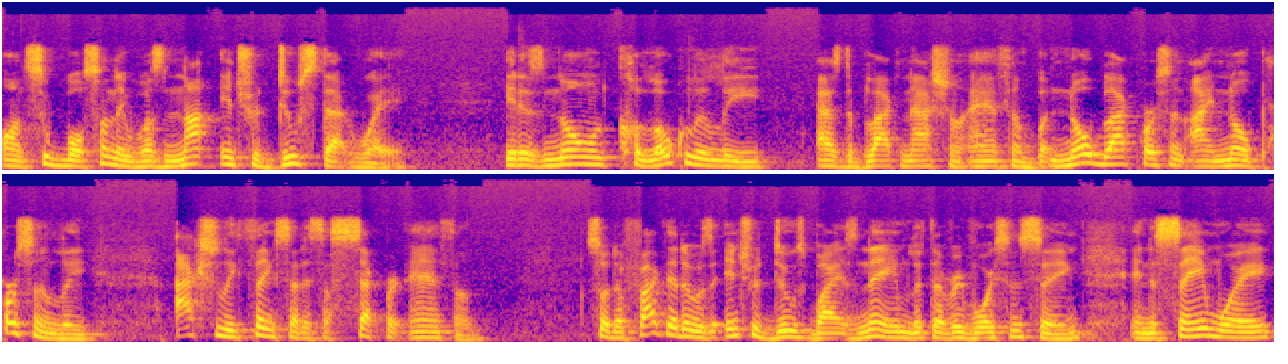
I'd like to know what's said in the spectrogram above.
on Super Bowl Sunday was not introduced that way. It is known colloquially as the Black National Anthem, but no black person I know personally actually thinks that it's a separate anthem. So the fact that it was introduced by its name, Lift Every Voice and Sing, in the same way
